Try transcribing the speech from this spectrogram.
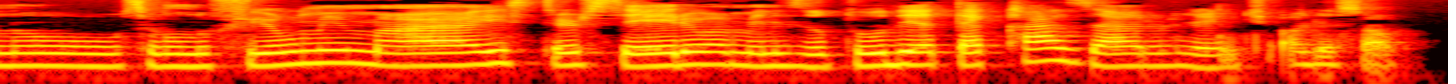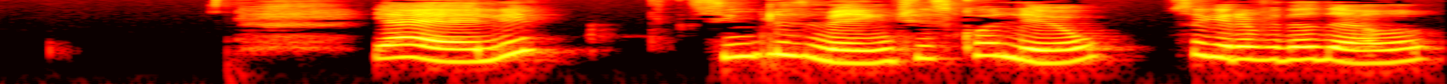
no segundo filme, mas terceiro amenizou tudo e até casaram, gente. Olha só. E a Ellie simplesmente escolheu seguir a vida dela,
